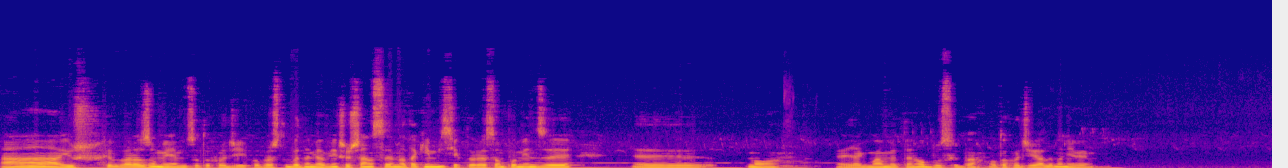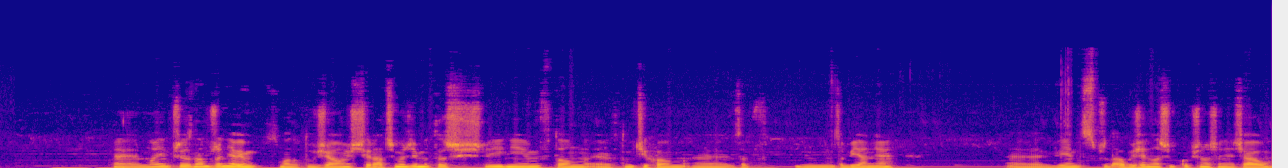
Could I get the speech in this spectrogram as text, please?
A, już chyba rozumiem, co tu chodzi. Po prostu będę miał większe szanse na takie misje, które są pomiędzy. Yy, no, jak mamy ten obóz, chyba o to chodzi, ale no nie wiem. E, No i przyznam, że nie wiem, co ma tu wziąć. Raczej będziemy też szli nim w tą, e, w tą cichą e, za- w- m, zabijanie. Więc przydałoby się na szybko przenoszenie ciał.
